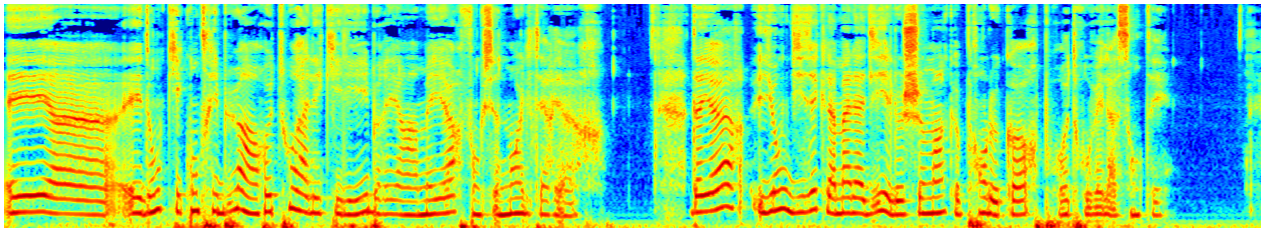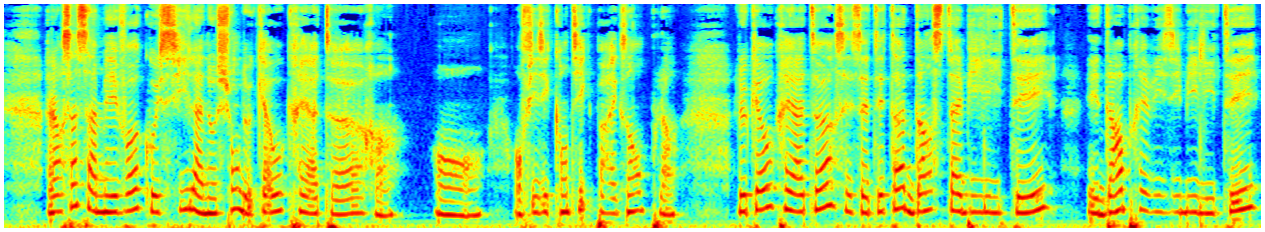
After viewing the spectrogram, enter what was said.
et, euh, et donc qui contribue à un retour à l'équilibre et à un meilleur fonctionnement ultérieur. D'ailleurs, Jung disait que la maladie est le chemin que prend le corps pour retrouver la santé. Alors ça, ça m'évoque aussi la notion de chaos créateur en, physique quantique par exemple. Le chaos créateur, c'est cet état d'instabilité et d'imprévisibilité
